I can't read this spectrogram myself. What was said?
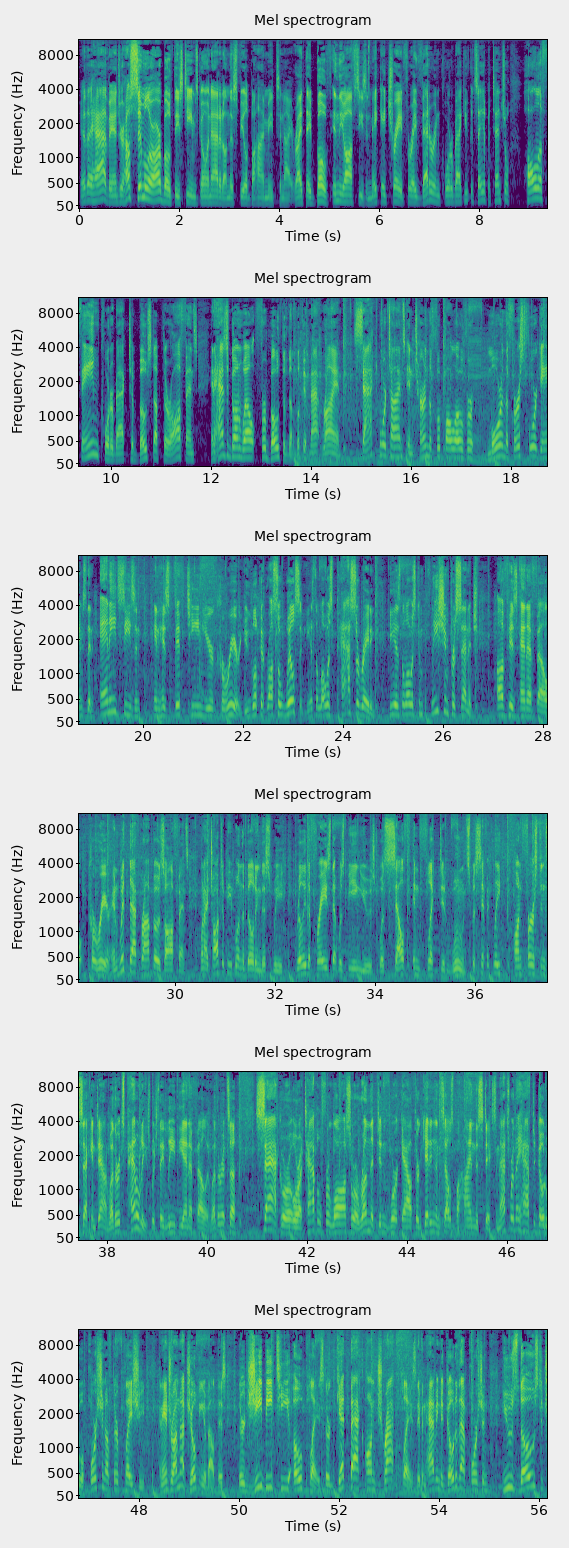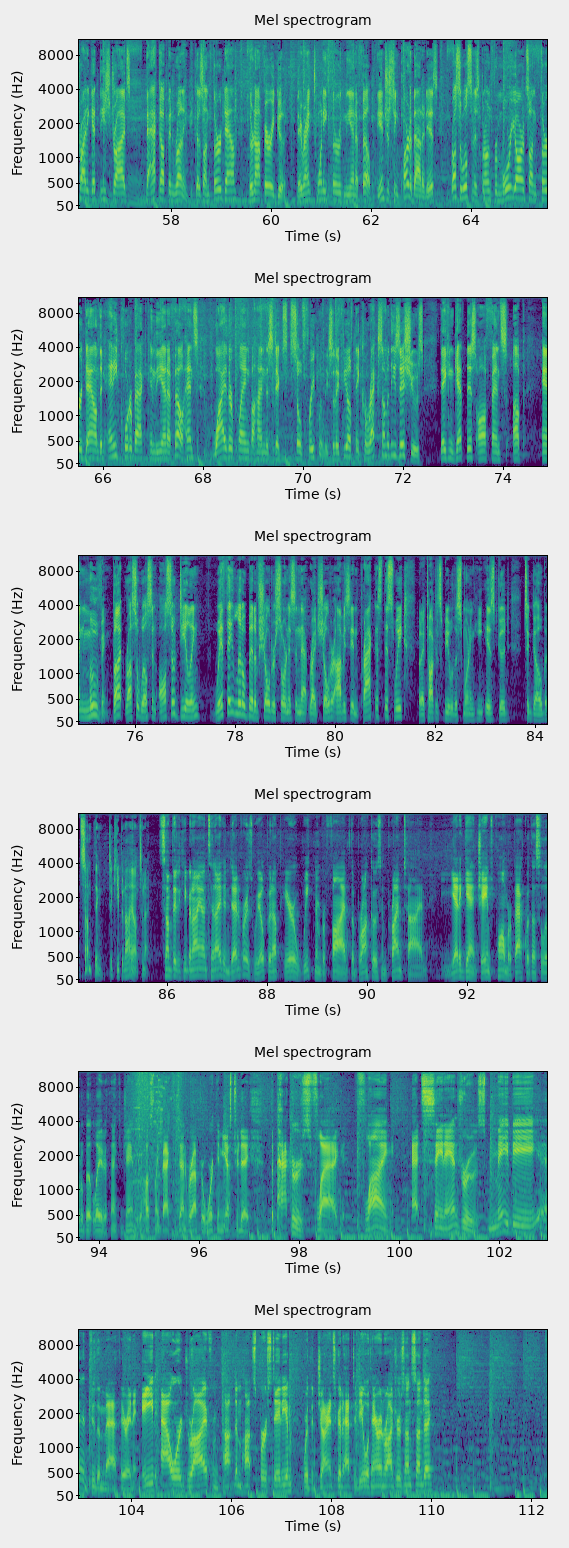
Yeah, they have, Andrew. How similar are both these teams going at it on this field behind me tonight, right? They both, in the offseason, make a trade for a veteran quarterback. You could say a potential Hall of Fame quarterback to boast up their offense, and it hasn't gone well for both of them. Look at Matt Ryan. Sacked more times and turned the football over more in the first four games than any season in his 15 year career. You look at Russell Wilson. He has the lowest passer rating, he has the lowest completion percentage of his NFL career. And with that Broncos offense, when I talked to people in the building this week, really the phrase that was being used was self inflicted wounds, specifically on first and second down, whether it's penalties, which they lead the NFL in, whether it's a sack or, or a tackle for loss or a run that didn't work out, they're getting themselves behind the sticks. And that's where they have to go to a portion of their play sheet. And Andrew, I'm not joking about this. They're GBTO plays, they're get back on track plays. They've been having to go to that portion, use those to try to get these drives back up and running because on third down, they're not very good. They rank 23rd in the NFL. But the interesting part about it is Russell Wilson has thrown for more yards on third down than any quarterback in the NFL, hence why they're playing behind the sticks so frequently. So they feel if they correct some of these issues, they can get this offense up and moving. But Russell Wilson also dealing with a little bit of shoulder soreness in that right shoulder. Obviously, didn't practice this week, but I talked to some people this morning. He is good to go, but something to keep an eye on tonight. Something to keep an eye on tonight in Denver as we open up here week number five, the Broncos in prime time yet again. James Palmer back with us a little bit later. Thank you, James, for hustling back to Denver after working yesterday. The Packers flag flying at St. Andrews. Maybe, eh, do the math here, an eight hour drive from Tottenham Hotspur Stadium where the Giants are going to have to deal with Aaron Rodgers on Sunday?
